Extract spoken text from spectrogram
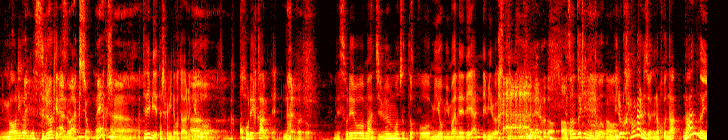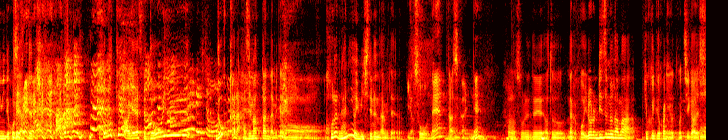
周りがみんなするわけですよ。あのアクションね。テレビで確か見たことあるけどうん。あこれかみたいな。なるほどでそれをまあ自分もちょっっとこう見よう見まねでやってみるわけ。で すなるほど。でその時にでうん。もいろいろ考えるんですよね。なんかこれな何の意味でこれやってるの？この手を上げるやつってどういう どっから始まったんだみたいな。うん。これは何を意味してるんだみたいな。いやそうね。確かにね。だからそれであとなんかこういろいろリズムがまあ曲とかによっても違うし、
